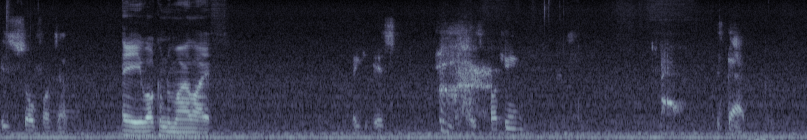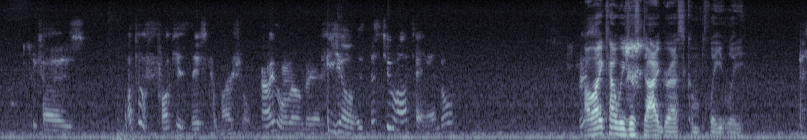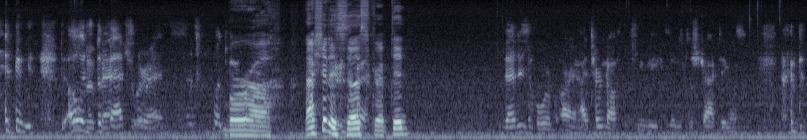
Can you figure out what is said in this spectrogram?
is so fucked up. Hey, welcome to my life. Like, it's, it's fucking, it's bad. Because What the fuck is this commercial? I don't know, man. Yo, is this too hot to handle? I like how we just digress completely. oh, it's The the, Bachelorette. Bachelorette. That's fucking Bruh. That shit is so scripted. That is horrible. Alright, I turned off the TV because it was distracting us.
